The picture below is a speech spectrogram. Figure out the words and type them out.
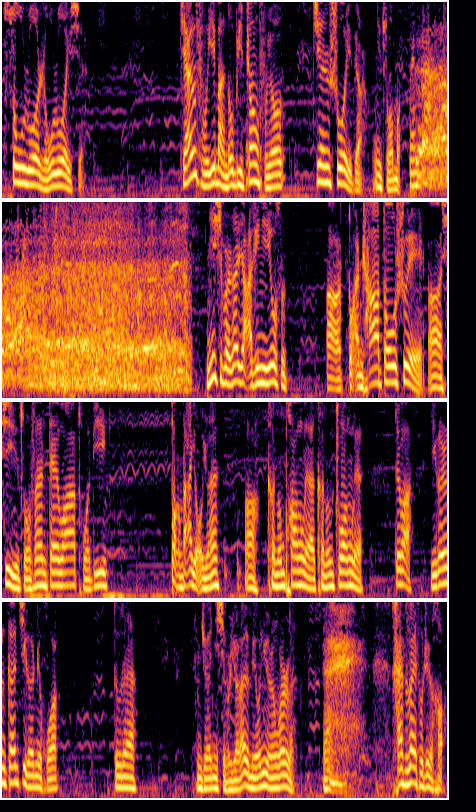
瘦弱柔弱一些，奸夫一般都比丈夫要健硕一点。你琢磨，你媳妇儿在家给你又是啊端茶倒水啊洗衣做饭带娃拖地，膀大腰圆啊，可能胖了，可能壮了，对吧？一个人干几个人的活对不对？你觉得你媳妇越来越没有女人味了？哎，还是外头这个好。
